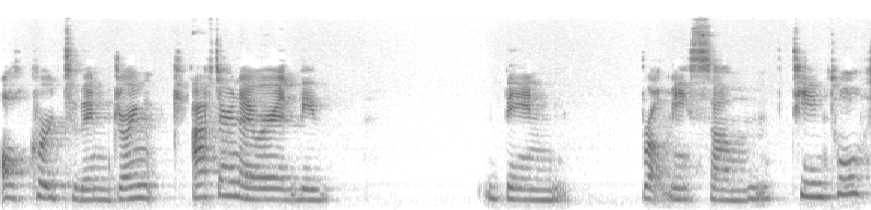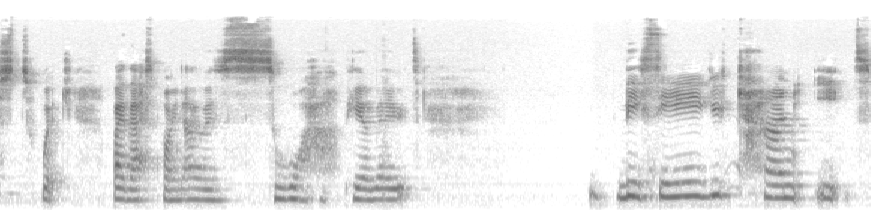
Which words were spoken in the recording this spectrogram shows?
awkward to then drink. After an hour, they then brought me some tea and toast, which by this point I was so happy about. They say you can eat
